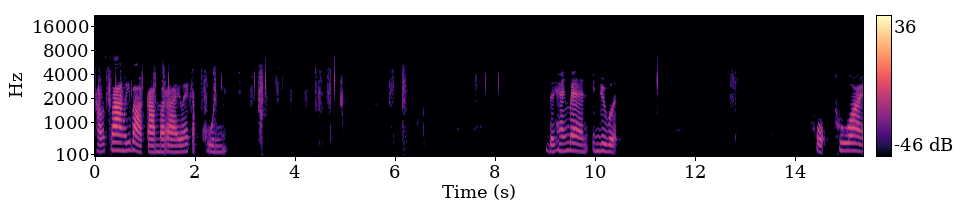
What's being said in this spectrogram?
เขาสร้างวิบากกรรมอะไรไว้กับคุณ The Hangman in Reverse หกถ้วย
